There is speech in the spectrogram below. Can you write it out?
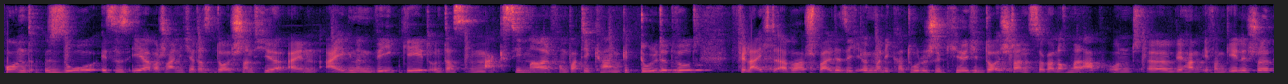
Und so ist es eher wahrscheinlicher, dass Deutschland hier einen eigenen Weg geht und das maximal vom Vatikan geduldet wird. Vielleicht aber spaltet sich irgendwann die katholische Kirche Deutschlands sogar nochmal ab und äh, wir haben evangelische,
